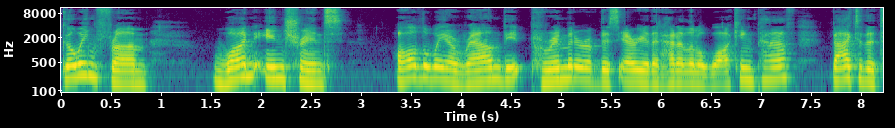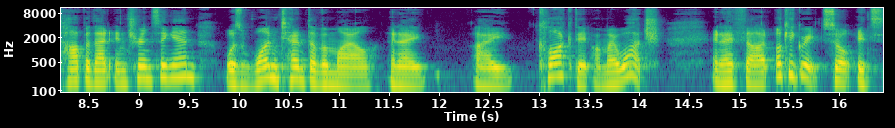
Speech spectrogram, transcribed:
going from one entrance all the way around the perimeter of this area that had a little walking path back to the top of that entrance again was one tenth of a mile and i i clocked it on my watch. And i thought okay great. So it's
